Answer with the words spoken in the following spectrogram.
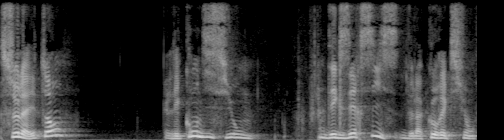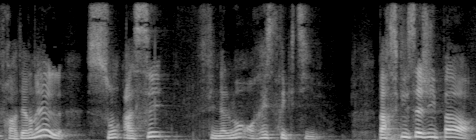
Cela étant, les conditions d'exercice de la correction fraternelle sont assez finalement restrictives. Parce qu'il ne s'agit pas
